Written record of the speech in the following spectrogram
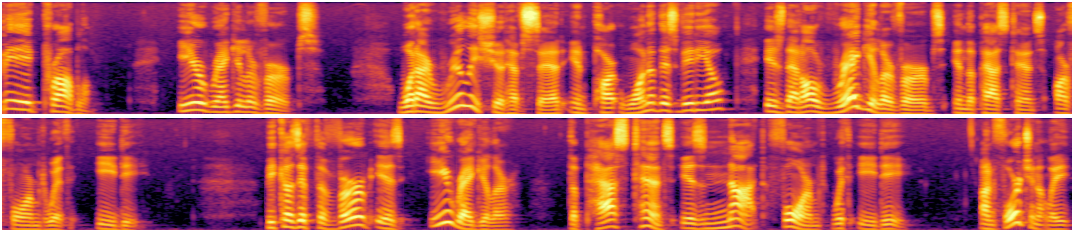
big problem, irregular verbs. What I really should have said in part one of this video is that all regular verbs in the past tense are formed with ed. Because if the verb is irregular, the past tense is not formed with ed. Unfortunately,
